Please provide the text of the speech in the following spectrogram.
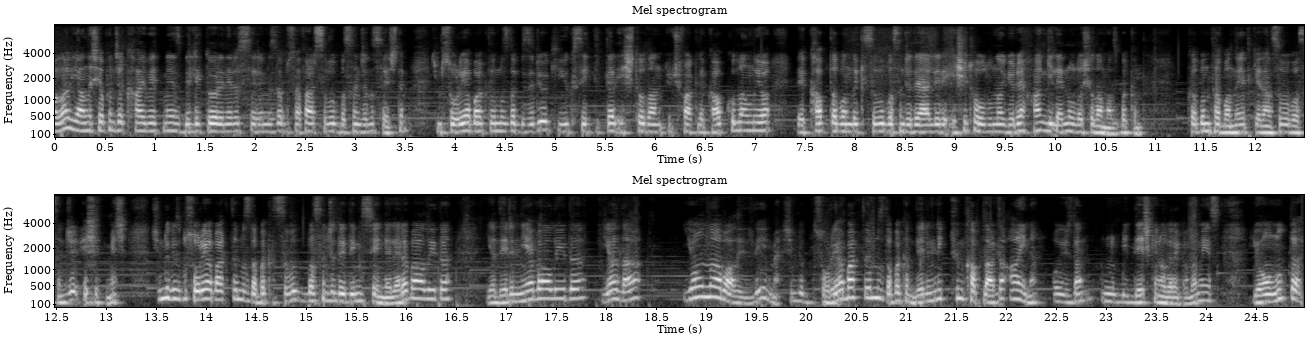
Merhabalar. Yanlış yapınca kaybetmeyiz. Birlikte öğreniriz serimizde bu sefer sıvı basıncını seçtim. Şimdi soruya baktığımızda bize diyor ki yükseklikler eşit olan 3 farklı kap kullanılıyor ve kap tabanındaki sıvı basıncı değerleri eşit olduğuna göre hangilerine ulaşılamaz? Bakın kabın tabanına etkilen sıvı basıncı eşitmiş. Şimdi biz bu soruya baktığımızda bakın sıvı basıncı dediğimiz şey nelere bağlıydı? Ya derinliğe bağlıydı ya da yoğunluğa bağlıydı değil mi? Şimdi soruya baktığımızda bakın derinlik tüm kaplarda aynı. O yüzden bunu bir değişken olarak alamayız. Yoğunluk da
